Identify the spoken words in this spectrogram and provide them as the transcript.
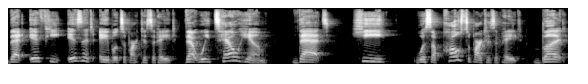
that if he isn't able to participate, that we tell him that he was supposed to participate, but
